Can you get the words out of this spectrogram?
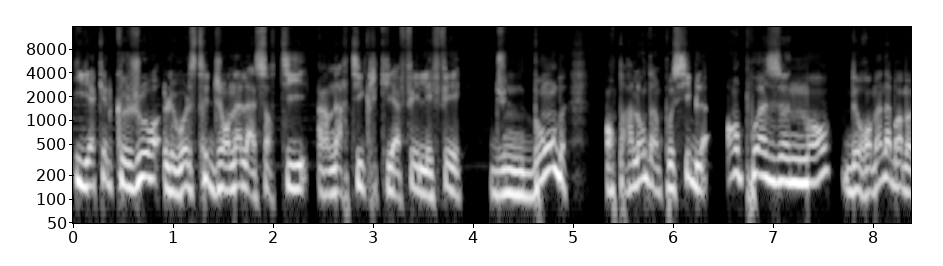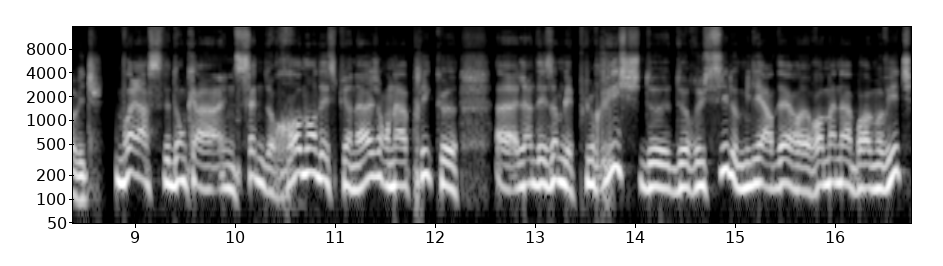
Il y a quelques jours, le Wall Street Journal a sorti un article qui a fait l'effet d'une bombe en parlant d'un possible empoisonnement de Roman Abramovich. Voilà, c'était donc une scène de roman d'espionnage. On a appris que euh, l'un des hommes les plus riches de, Russie, le milliardaire euh, Roman Abramovich,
